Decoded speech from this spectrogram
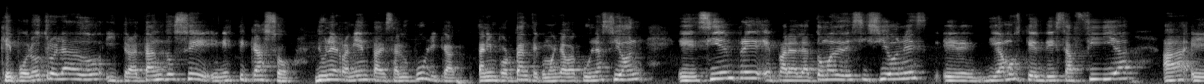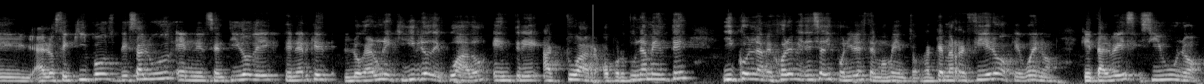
que por otro lado, y tratándose en este caso de una herramienta de salud pública tan importante como es la vacunación, eh, siempre eh, para la toma de decisiones, eh, digamos que desafía eh, a, los equipos de salud en el sentido de tener que lograr un equilibrio adecuado entre actuar oportunamente y con la mejor evidencia disponible hasta el momento. ¿A qué me refiero? Que bueno, que tal vez si uno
